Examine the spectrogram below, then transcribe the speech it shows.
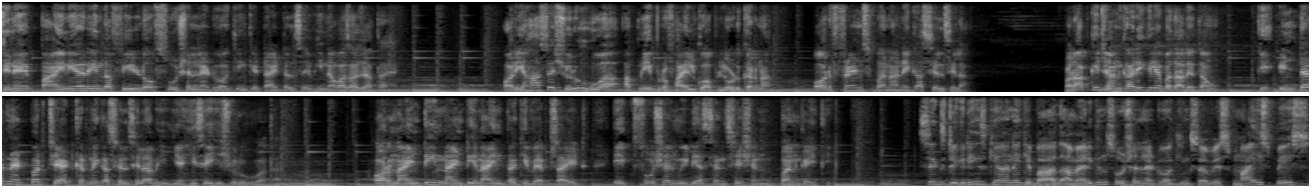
जिन्हें pioneer in the field of social networking के टाइटल से भी नवाजा जाता है। और यहाँ से शुरू हुआ अपनी प्रोफ़ाइल को अपलोड करना और फ्रेंड्स बनाने का सिलसिला। और आपकी जानकारी के लिए बता देता हूँ कि इंटरनेट पर चैट करने का सिलसिला भी यहीं से ही शुरू हुआ था। और 1999 तक ये वेबसाइट एक सोशल मीडिया सेंसेशन बन गई थी। सिक्स डिग्रीज के आने के बाद American social networking service MySpace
